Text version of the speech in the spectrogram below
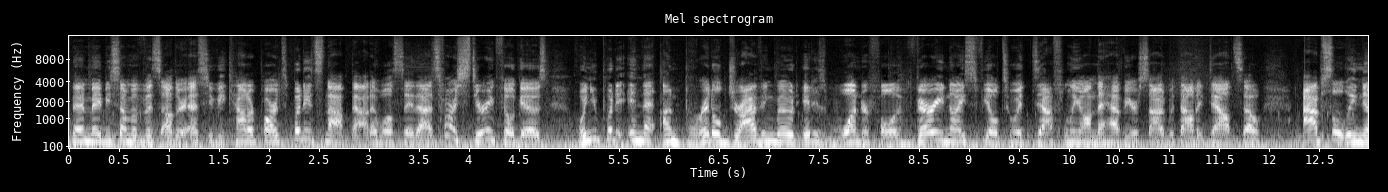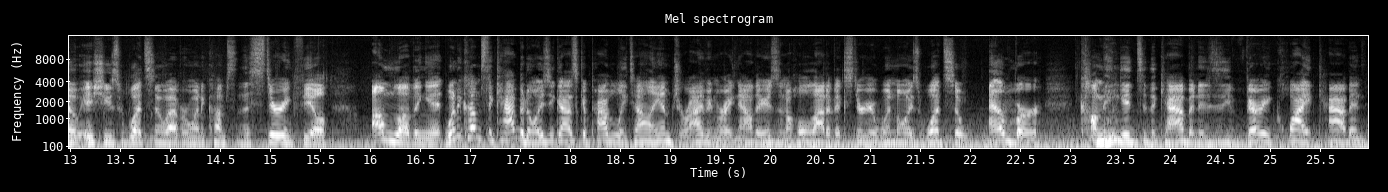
than maybe some of its other SUV counterparts, but it's not bad, I will say that. As far as steering feel goes, when you put it in that unbridled driving mode, it is wonderful. A very nice feel to it, definitely on the heavier side without a doubt. So absolutely no issues whatsoever when it comes to the steering feel. I'm loving it. When it comes to cabin noise, you guys could probably tell I am driving right now. There isn't a whole lot of exterior wind noise whatsoever coming into the cabin. It is a very quiet cabin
